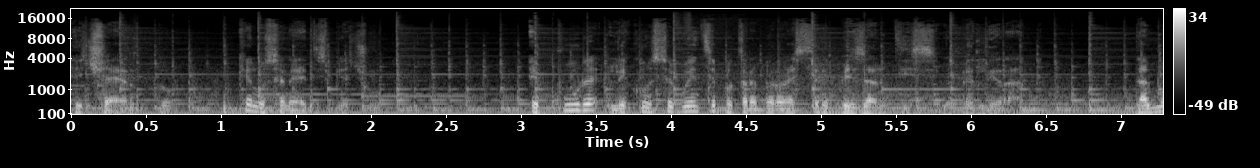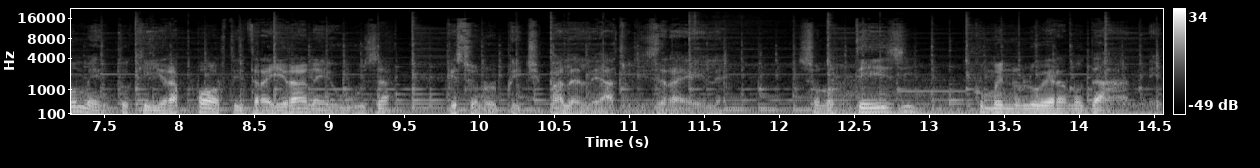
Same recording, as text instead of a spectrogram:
è certo che non se ne è dispiaciuto. Eppure le conseguenze potrebbero essere pesantissime per l'Iran, dal momento che i rapporti tra Iran e USA, che sono il principale alleato di Israele, sono tesi come non lo erano da anni,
